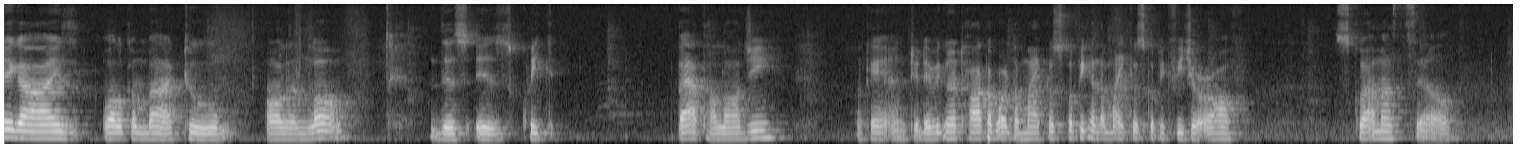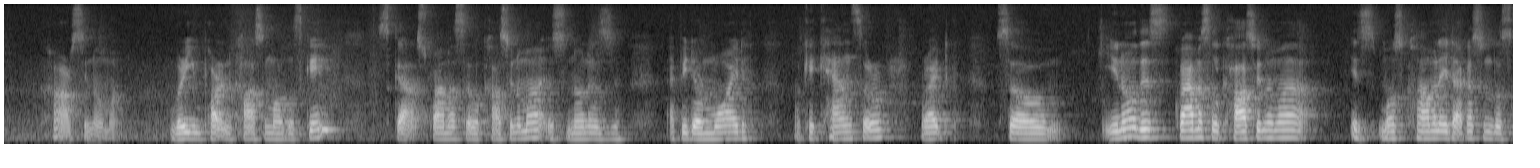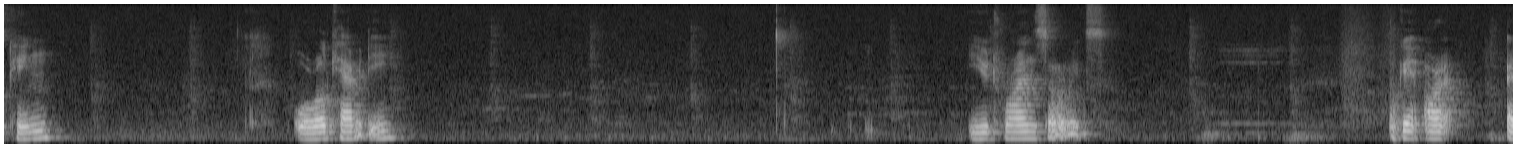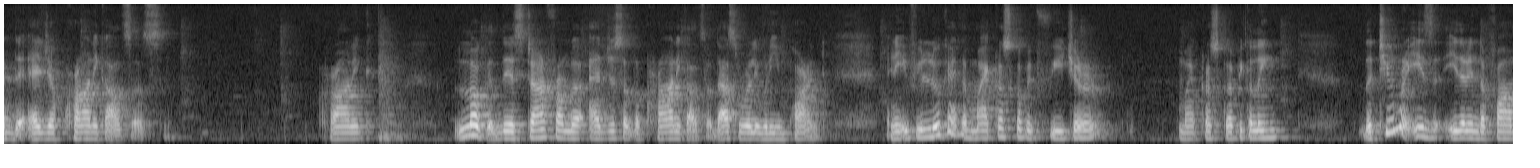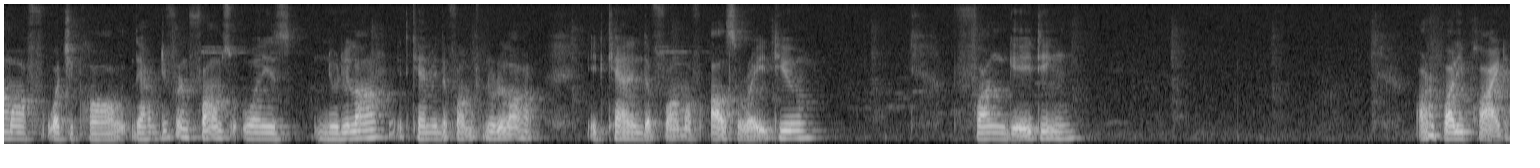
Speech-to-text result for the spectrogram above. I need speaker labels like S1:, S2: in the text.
S1: Hey guys, welcome back to All in Law. This is quick pathology. Okay, and today we're going to talk about the microscopic and the microscopic feature of squamous cell carcinoma. Very important carcinoma of the skin. Squamous cell carcinoma is known as epidermoid okay cancer, right? So you know this squamous cell carcinoma is most commonly occurs in the skin, oral cavity, uterine cervix, okay, or at the edge of chronic ulcers. Chronic, look, they start from the edges of the chronic ulcer. That's really very important. And if you look at the microscopic feature, microscopically, the tumor is either in the form of what you call, they have different forms. One is nodular, it can be in the form of nodular, it can in the form of ulcerative, fungating, or polypoid.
